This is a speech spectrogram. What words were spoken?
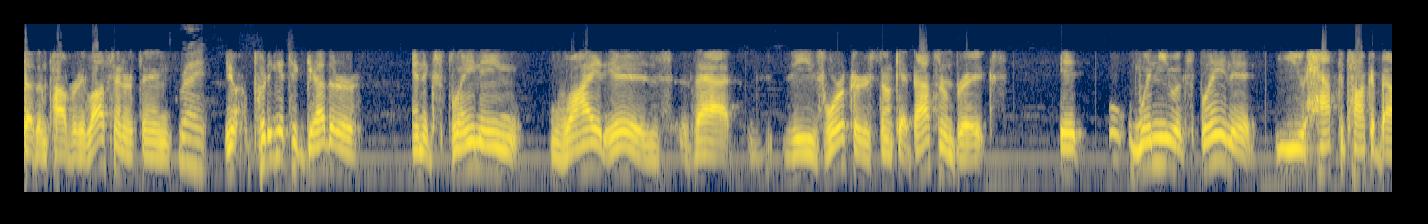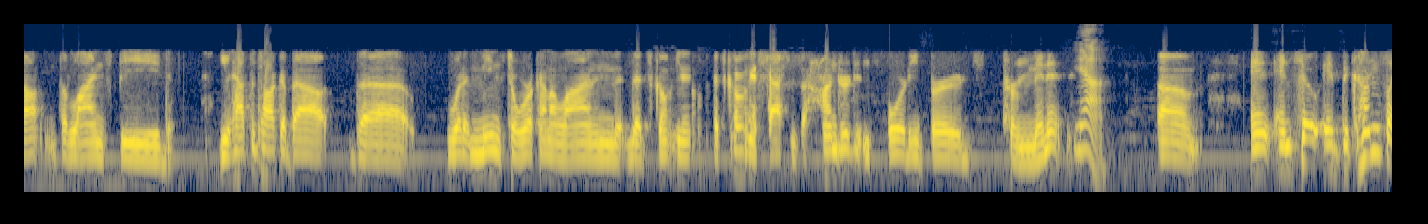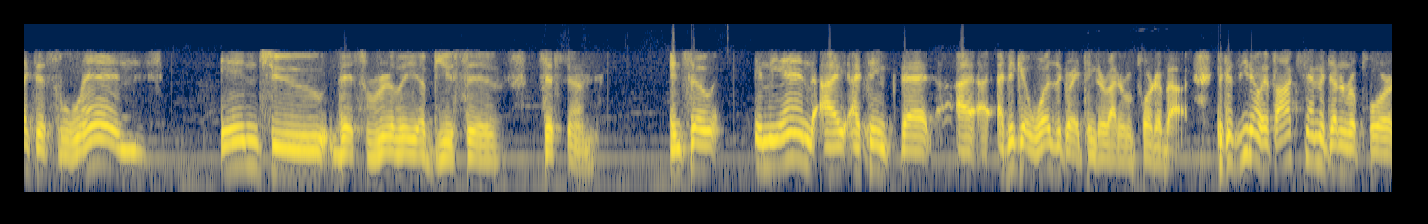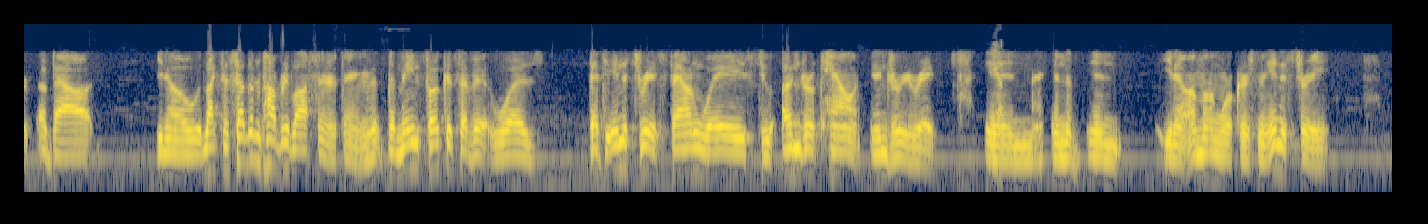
Southern Poverty Law Center thing. Right. You know, putting it together and explaining why it is that these workers don't get bathroom breaks. It when you explain it, you have to talk about the line speed. You have to talk about the what it means to work on a line that's going you know that's going as fast as 140 birds per minute. Yeah. Um, and and so it becomes like this lens into this really abusive system. And so in the end, I, I think that I, I- think it was a great thing to write a report about because you know if Oxfam had done a report about you know like the Southern Poverty Law Center thing, the, the main focus of it was that the industry has found ways to undercount injury rates in in the in you know among workers in the industry.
